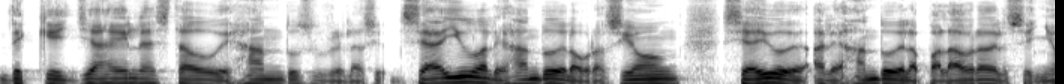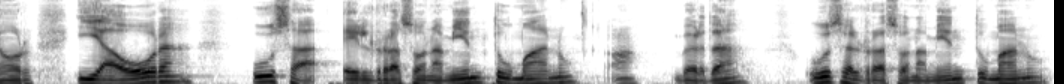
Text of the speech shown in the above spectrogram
de que ya él ha estado dejando su relación, se ha ido alejando de la oración, se ha ido alejando de la palabra del Señor y ahora usa el razonamiento humano, Ah, ¿verdad? Usa el razonamiento humano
